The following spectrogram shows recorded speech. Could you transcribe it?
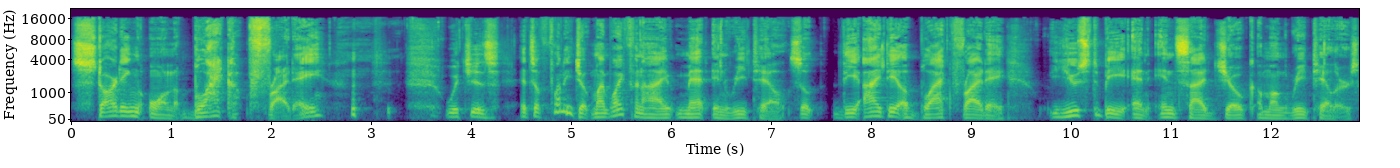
Starting on Black Friday, which is, it's a funny joke. My wife and I met in retail. So the idea of Black Friday used to be an inside joke among retailers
